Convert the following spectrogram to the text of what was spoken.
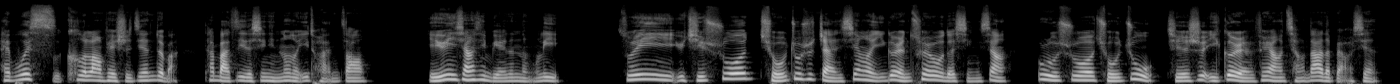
还不会死磕浪费时间，对吧？他把自己的心情弄得一团糟，也愿意相信别人的能力。所以，与其说求助是展现了一个人脆弱的形象，不如说求助其实是一个人非常强大的表现。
